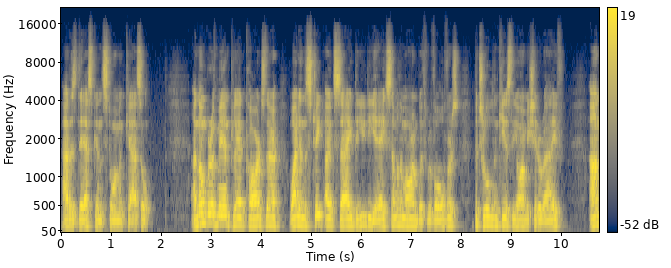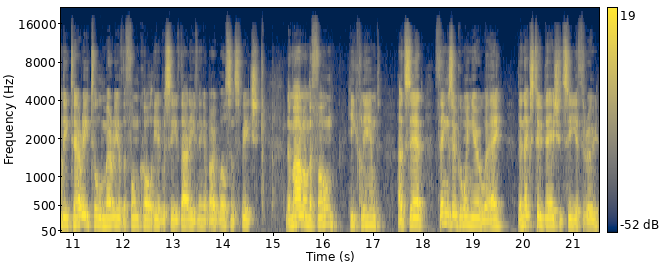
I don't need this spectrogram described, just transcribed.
at his desk in Stormont Castle. A number of men played cards there, while in the street outside, the UDA, some of them armed with revolvers, patrolled in case the army should arrive. Andy Tyrie told Murray of the phone call he had received that evening about Wilson's speech. The man on the phone, he claimed, had said, Things are going your way. The next two days should see you through.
